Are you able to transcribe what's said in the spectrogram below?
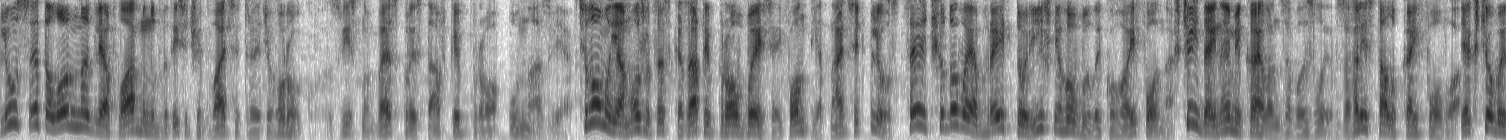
Plus еталонна для флагману 2023 року. Звісно, без приставки Pro у назві. В цілому я можу це сказати про весь iPhone 15 Plus. Це чудовий апгрейд торішнього великого айфона. Ще й Dynamic Island завезли. Взагалі стало кайфово. Якщо ви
